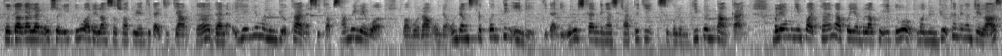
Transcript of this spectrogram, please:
Kegagalan usul itu adalah sesuatu yang tidak dijangka dan ianya menunjukkan sikap sambil lewa bahawa rang undang-undang sepenting ini tidak diuruskan dengan strategik sebelum dibentangkan. Beliau menyifatkan apa yang berlaku itu menunjukkan dengan jelas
